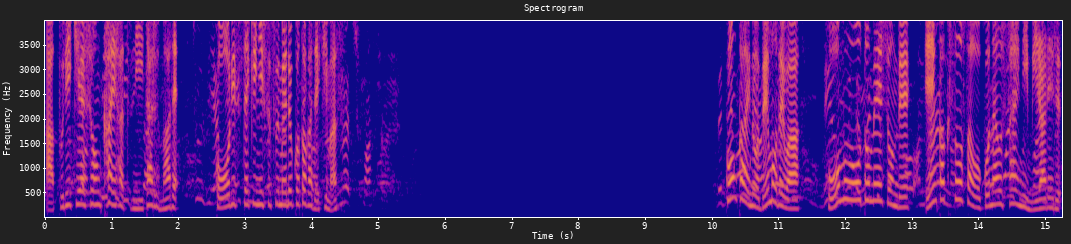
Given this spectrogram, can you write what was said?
アプリケーション開発に至るまで効率的に進めることができます。今回のデモではホームオートメーションで遠隔操作を行う際に見られる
